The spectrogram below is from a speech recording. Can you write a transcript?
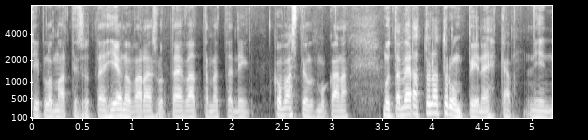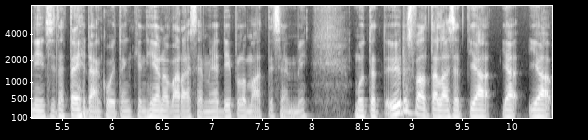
diplomaattisuutta ja hienovaraisuutta ei välttämättä niin kovasti ollut mukana, mutta verrattuna Trumpiin ehkä, niin, niin sitä tehdään kuitenkin hienovaraisemmin ja diplomaattisemmin. Mutta yhdysvaltalaiset ja, ja, ja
